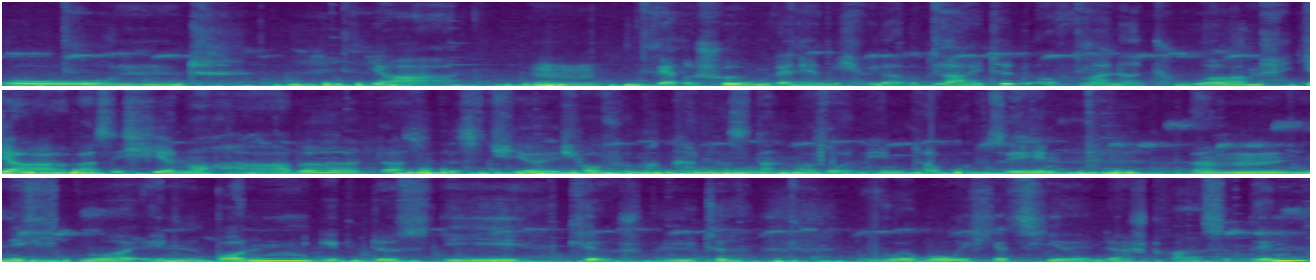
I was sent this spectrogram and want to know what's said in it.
Und ja, wäre schön, wenn ihr mich wieder begleitet auf meiner Tour. Ja, was ich hier noch habe, das ist hier, ich hoffe, man kann das dann mal so im Hintergrund sehen. Ähm, nicht nur in Bonn gibt es die Kirschblüte, wo, wo ich jetzt hier in der Straße bin,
